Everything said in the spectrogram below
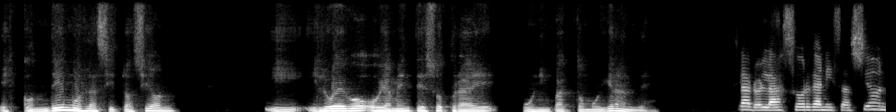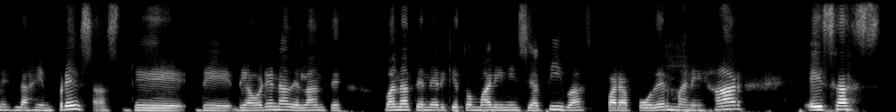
escondemos la situación y, luego obviamente eso trae un impacto muy grande. Claro, las organizaciones, las empresas de, ahora en adelante van a tener que tomar iniciativas para poder manejar esas,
